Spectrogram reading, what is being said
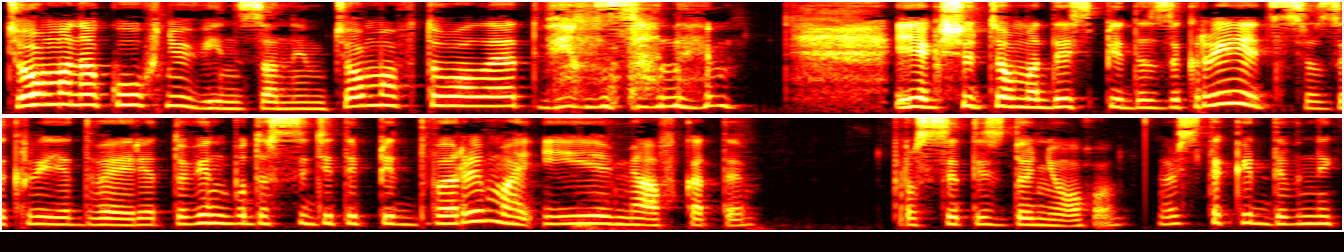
Тьома на кухню, він за ним, Тьома в туалет, він за ним. І якщо Тьома десь піде закриється, закриє двері, то він буде сидіти під дверима і мявкати, проситись до нього. Ось такий дивний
